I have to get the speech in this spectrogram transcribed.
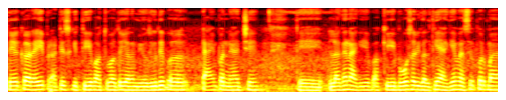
ਤੇ ਘਰੇ ਹੀ ਪ੍ਰੈਕਟਿਸ ਕੀਤੀ ਹੈ ਵੱਧ ਤੋਂ ਵੱਧ ਜ਼ਿਆਦਾ ਮਿਊਜ਼ਿਕ ਦੇ ਪਰ ਟਾਈਮ ਭੰਨਿਆ 'ਚ ਤੇ ਲਗਨ ਹੈਗੀ ਹੈ ਬਾਕੀ ਬਹੁਤ ਸਾਰੀ ਗਲਤੀਆਂ ਹੈਗੀਆਂ ਵੈਸੇ ਪਰ ਮੈਂ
